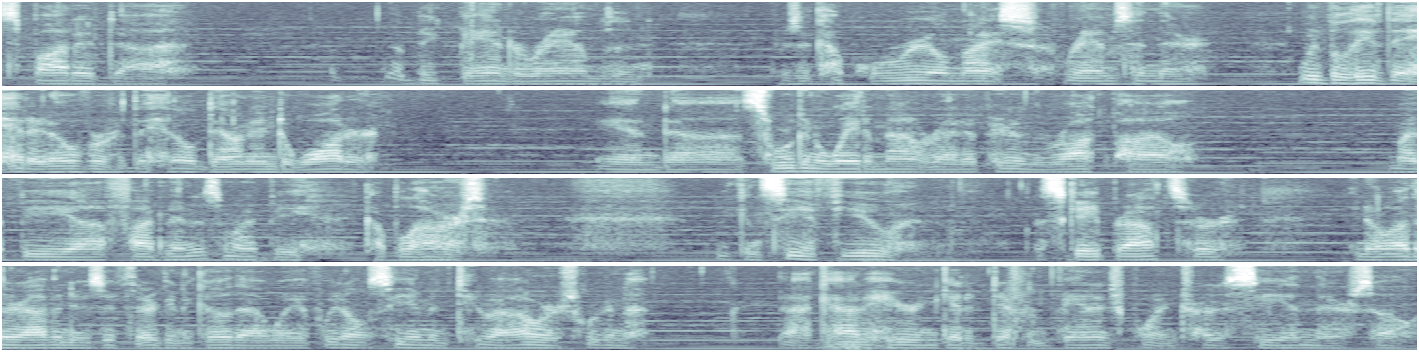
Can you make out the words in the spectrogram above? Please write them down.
Spotted uh, a big band of rams, and there's a couple real nice rams in there. We believe they headed over the hill down into water, and uh, so we're going to wait them out right up here in the rock pile. Might be uh, five minutes, might be a couple hours. We can see a few escape routes or you know other avenues if they're going to go that way. If we don't see them in two hours, we're going to back out of here and get a different vantage point and try to see in there. So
